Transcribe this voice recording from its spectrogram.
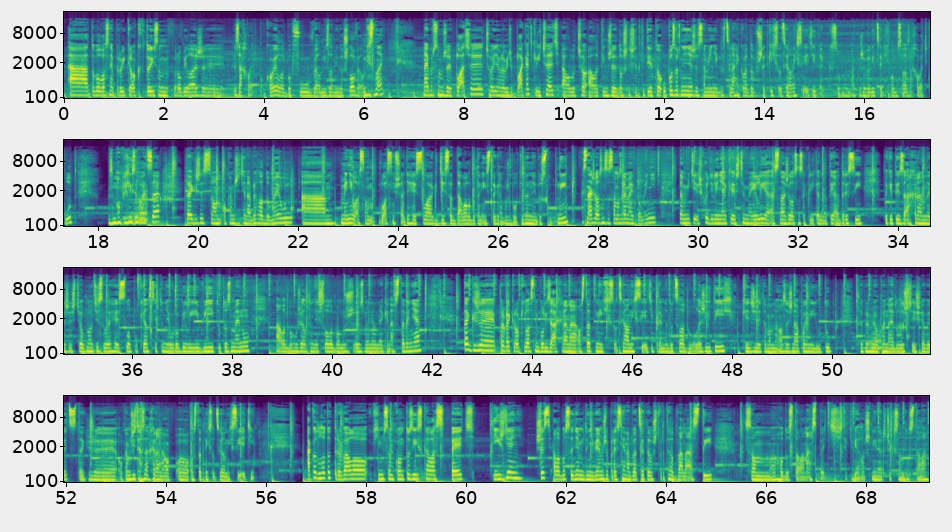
A to bol vlastne prvý krok, ktorý som robila, že zachovať pokoj, lebo fú, veľmi zle mi došlo, veľmi zle. Najprv som, že plače, čo idem robiť, že plakať, kričať, alebo čo, ale tým, že došli všetky tieto upozornenia, že sa mi niekto chce nahekovať do všetkých sociálnych sietí, tak som akože veľmi rýchlo musela zachovať kľud zmobilizovať sa, takže som okamžite nabehla do mailu a menila som vlastne všade hesla, kde sa dalo, lebo ten Instagram už bol teda nedostupný. Snažila som sa samozrejme aj to meniť, tam mi tiež chodili nejaké ešte maily a snažila som sa klikať na tie adresy, také tie záchranné, že ešte obnovte svoje heslo, pokiaľ ste to neurobili vy, túto zmenu, ale bohužiaľ to nešlo, lebo on už zmenil nejaké nastavenia. Takže prvé kroky vlastne boli záchrana ostatných sociálnych sietí, pre mňa docela dôležitých, keďže tam mám naozaj napojený YouTube, to je pre mňa úplne najdôležitejšia vec, takže okamžitá záchrana o, o ostatných sociálnych sietí. Ako dlho to trvalo, kým som konto získala späť? Týždeň? 6 alebo 7 dní, viem, že presne na 24.12. som ho dostala naspäť. Taký vianočný darček som dostala.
